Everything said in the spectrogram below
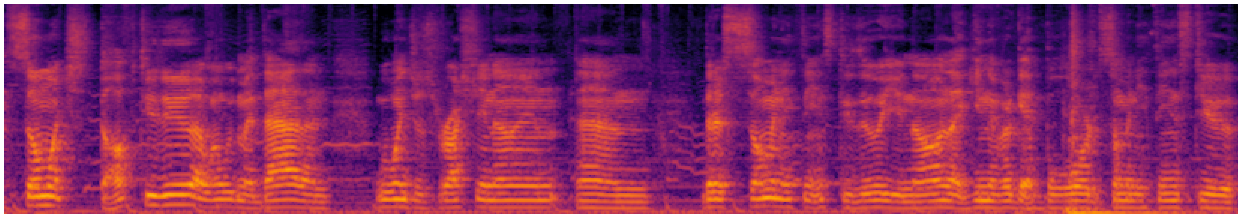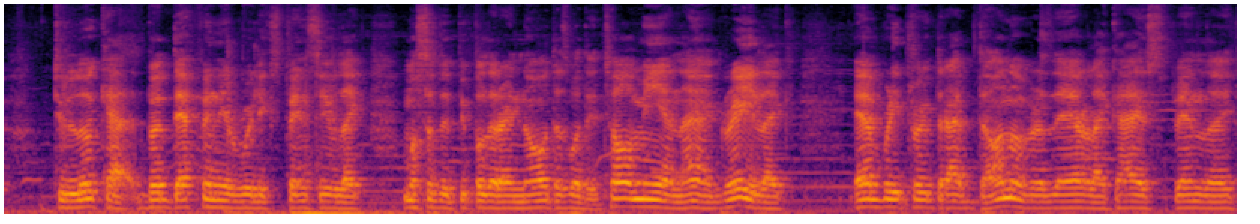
so much stuff to do. I went with my dad and we went just rushing on and there's so many things to do you know like you never get bored so many things to to look at but definitely really expensive like most of the people that I know that's what they told me and I agree like every trip that I've done over there like I spent like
